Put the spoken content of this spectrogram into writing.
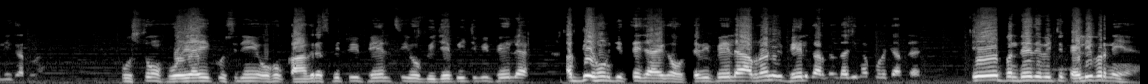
ਨਹੀਂ ਕਰਨਾ। ਉਸ ਤੋਂ ਹੋਇਆ ਹੀ ਕੁਝ ਨਹੀਂ, ਉਹ ਕਾਂਗਰਸ ਵਿੱਚ ਵੀ ਫੇਲ ਸੀ, ਉਹ ਬੀਜੇਪੀ 'ਚ ਵੀ ਫੇਲ ਹੈ। ਅੱਗੇ ਹੁਣ ਜਿੱਥੇ ਜਾਏਗਾ, ਉੱਥੇ ਵੀ ਫੇਲ ਹੈ, ਉਹਨਾਂ ਨੂੰ ਵੀ ਫੇਲ ਕਰ ਦਿੰਦਾ ਜਿਹਨਾਂ ਕੋਲ ਜਾਂਦਾ ਇਹ ਬੰਦੇ ਦੇ ਵਿੱਚ ਕੈਲੀਬਰ ਨਹੀਂ ਹੈ।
